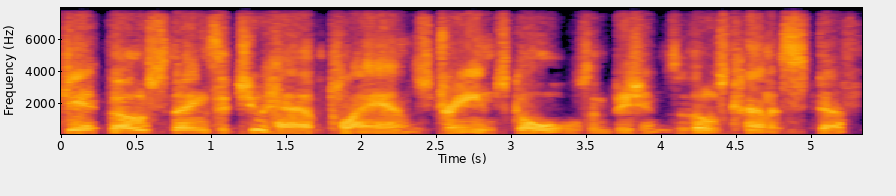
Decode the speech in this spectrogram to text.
get those things that you have plans, dreams, goals, and visions, those kind of stuff.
